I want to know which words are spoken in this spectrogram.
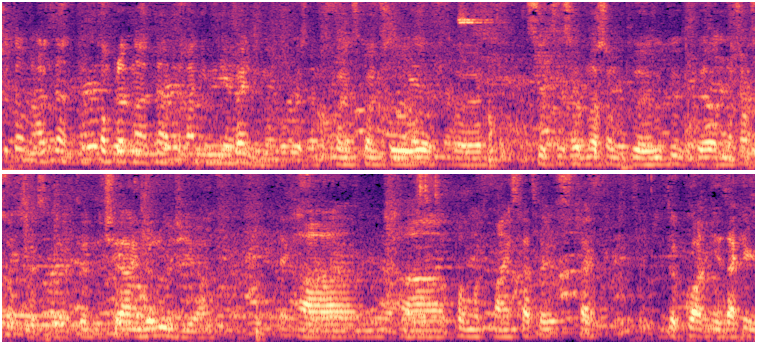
Czy to alternatywa, kompletna alternatywa nigdy nie będzie, no bo wiesz, no, koniec końców e, sukces odnoszą, odnoszą sukces, docierają do ludzi, a, a, a pomoc państwa to jest tak dokładnie tak, jak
